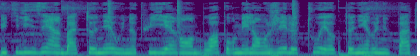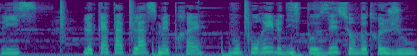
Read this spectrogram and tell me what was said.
Utilisez un bâtonnet ou une cuillère en bois pour mélanger le tout et obtenir une pâte lisse. Le cataplasme est prêt, vous pourrez le disposer sur votre joue,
